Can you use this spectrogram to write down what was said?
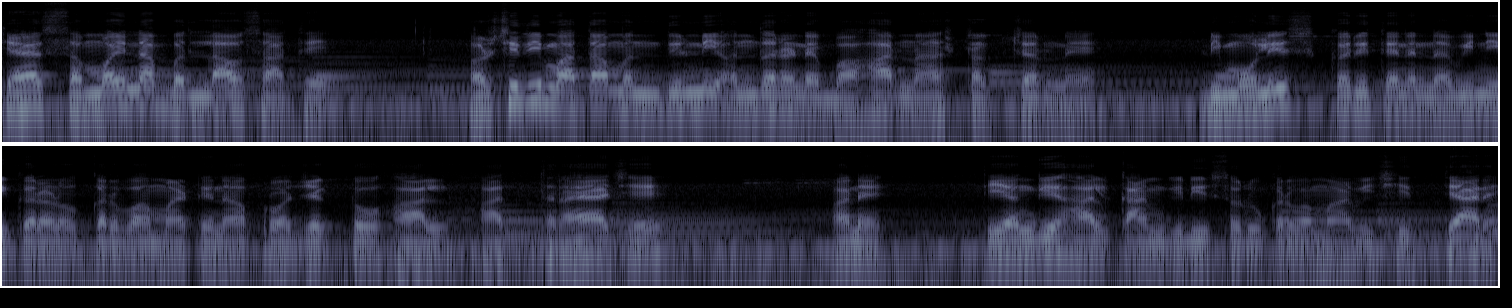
ત્યારે સમયના બદલાવ સાથે હર્ષિદી માતા મંદિરની અંદર અને બહારના સ્ટ્રક્ચરને ડિમોલિશ કરી તેને નવીનીકરણો કરવા માટેના પ્રોજેક્ટો હાલ હાથ ધરાયા છે અને તે અંગે હાલ કામગીરી શરૂ કરવામાં આવી છે. ત્યારે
